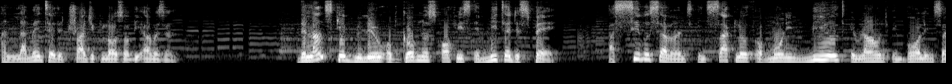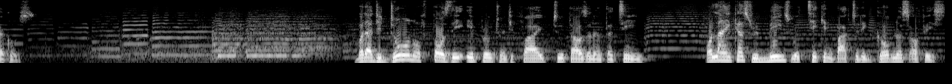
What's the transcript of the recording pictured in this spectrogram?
and lamented the tragic loss of the Amazon. The landscape milieu of governor's office emitted despair as civil servants in sackcloth of mourning milled around in bawling circles. But at the dawn of Thursday, April 25, 2013, Olayinka's remains were taken back to the governor's office,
